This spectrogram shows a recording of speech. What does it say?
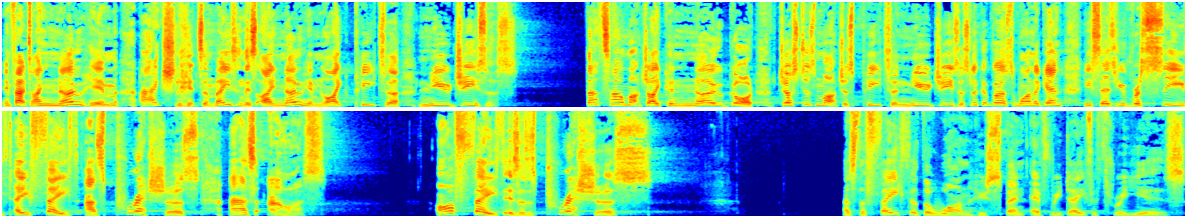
In fact, I know him, actually, it's amazing this. I know him like Peter knew Jesus. That's how much I can know God, just as much as Peter knew Jesus. Look at verse 1 again. He says, You've received a faith as precious as ours. Our faith is as precious as the faith of the one who spent every day for three years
